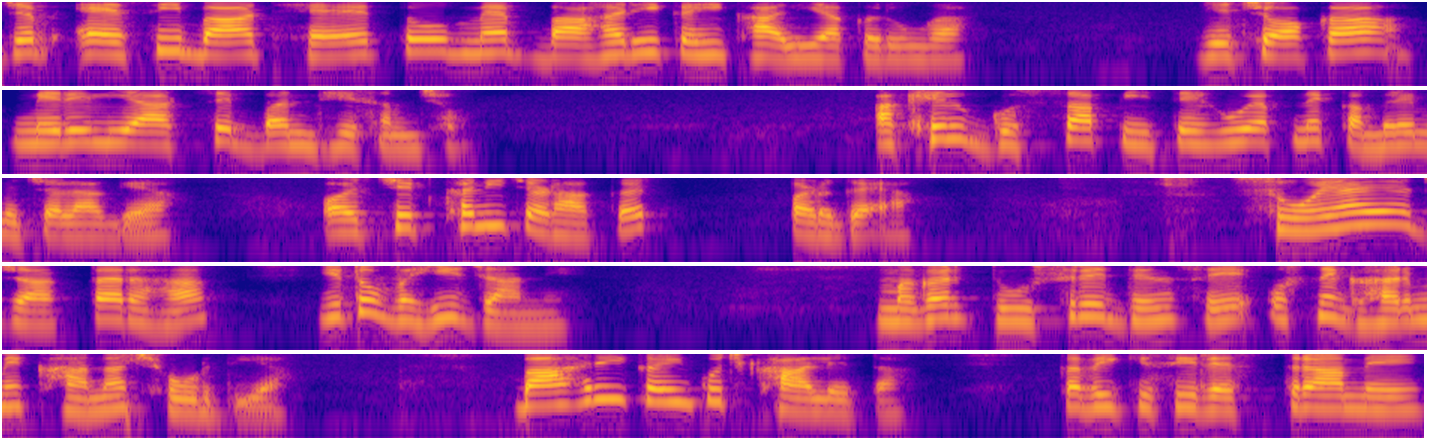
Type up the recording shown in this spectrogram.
जब ऐसी बात है तो मैं बाहर ही कहीं खा लिया करूँगा। ये चौका मेरे लिए आज से बंद ही समझो। अखिल गुस्सा पीते हुए अपने कमरे में चला गया और चिटखनी चढ़ाकर पड़ गया। सोया या जागता रहा, ये तो वही जाने। मगर दूसरे दिन से उसने घर में खाना छोड़ दिया। बाहर ही कहीं कुछ खा लेता, कभी किसी रेस्तरा में,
